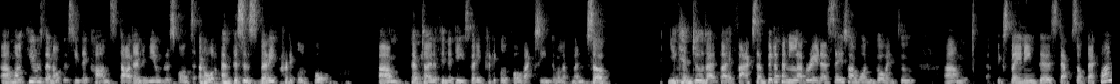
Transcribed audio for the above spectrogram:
uh, molecules, then obviously they can't start an immune response at all. And this is very critical for um, peptide affinity is very critical for vaccine development. So you can do that by FACS. I'm a bit of an elaborate assay, so I won't go into um, explaining the steps of that one,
